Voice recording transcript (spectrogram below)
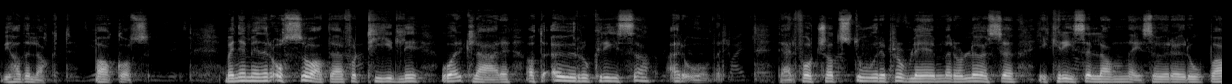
vi hadde lagt bak oss. Men jeg mener også at det er for tidlig å erklære at eurokrisa er over. Det er fortsatt store problemer å løse i kriselandene i Sør-Europa,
